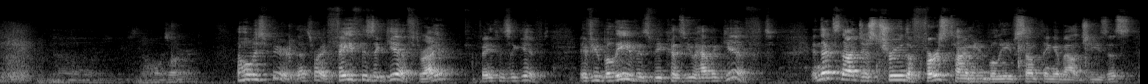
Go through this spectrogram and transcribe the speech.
Uh, the Holy Spirit. The Holy Spirit. That's right. Faith is a gift, right? Faith is a gift. If you believe, it's because you have a gift. And that's not just true the first time you believe something about Jesus,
